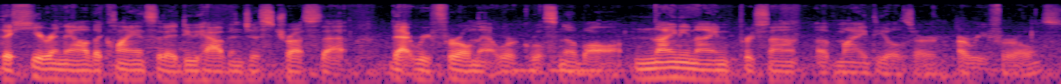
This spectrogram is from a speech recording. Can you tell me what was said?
the here and now, the clients that I do have, and just trust that that referral network will snowball. 99% of my deals are, are referrals.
